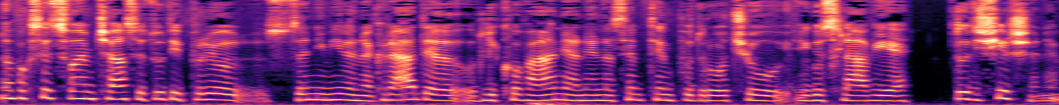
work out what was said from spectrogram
No, ampak se v svojem času tudi prijel zanimive nagrade, odlikovanja ne, na vsem tem področju Jugoslavije, tudi širše. Ne?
